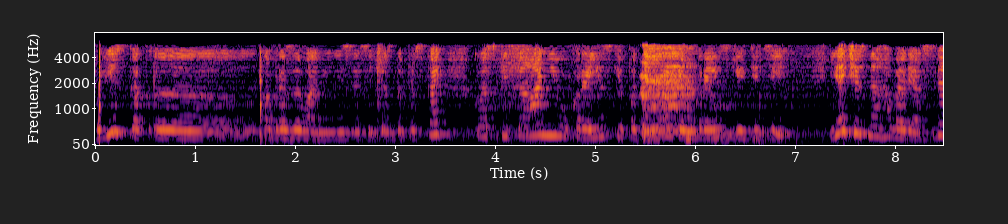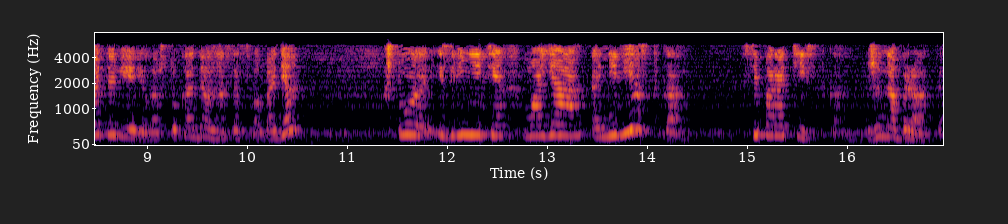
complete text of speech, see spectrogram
близко к, э, к образованию нельзя сейчас допускать, к воспитанию украинских патриотов, украинских детей. Я, честно говоря, свято верила, что когда нас освободят, что, извините, моя невестка, сепаратистка, жена брата,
